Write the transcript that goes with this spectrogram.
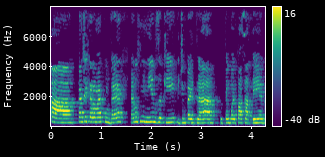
Ah, achei que era mais conversa. Eram os meninos aqui pedindo para entrar. O tempo pode passar tempo.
